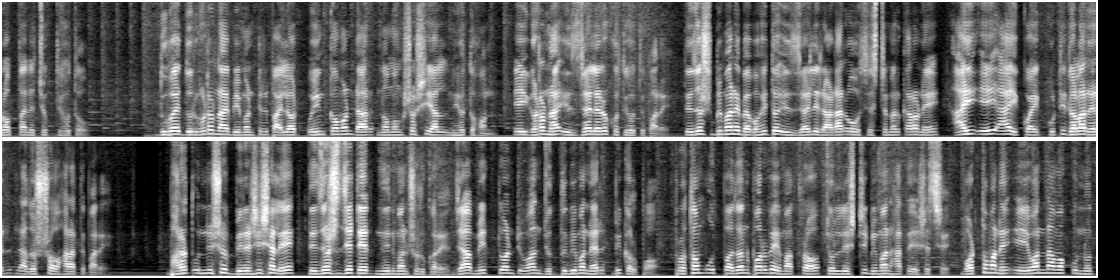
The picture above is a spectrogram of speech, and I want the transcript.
রপ্তানি চুক্তি হতো। দুবাই দুর্ঘটনায় বিমানটির পাইলট, উইং কমান্ডার নমংস শিয়াল নিহত হন। এই ঘটনায় ইসরায়েলেরও ক্ষতি হতে পারে। তেজস বিমানে ব্যবহৃত ইসরায়েলি রাডার ও সিস্টেমের কারণে আইএআই কয়েক কোটি ডলারের রাজস্ব হারাতে পারে। ভারত উনিশশো বিরাশি সালে তেজস জেটের নির্মাণ শুরু করে, যা মিগ টোয়েন্টি ওয়ান যুদ্ধবিমানের বিকল্প। প্রথম উৎপাদন পর্বে মাত্র চল্লিশটি বিমান হাতে এসেছে। বর্তমানে এ ওয়ান নামক উন্নত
